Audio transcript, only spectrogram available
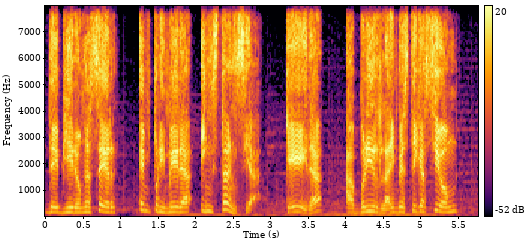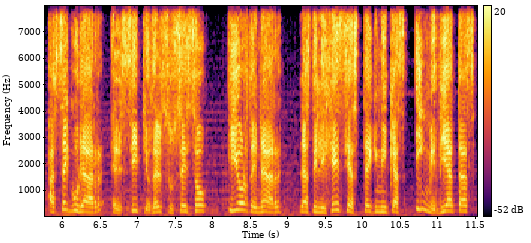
debieron hacer en primera instancia, que era abrir la investigación, asegurar el sitio del suceso y ordenar las diligencias técnicas inmediatas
